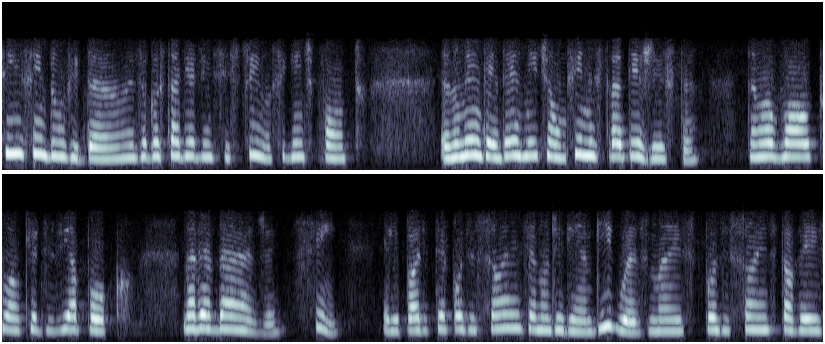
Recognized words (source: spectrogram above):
Sim, sem dúvida, mas eu gostaria de insistir no seguinte ponto. No meu entender, Nietzsche é um fino estrategista. Então eu volto ao que eu dizia há pouco. Na verdade, sim, ele pode ter posições, eu não diria ambíguas, mas posições talvez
